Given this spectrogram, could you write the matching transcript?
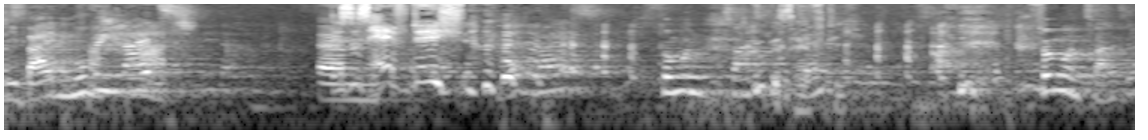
die beiden Moving Lights. Das ist heftig! 25 Du bist heftig. 25.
